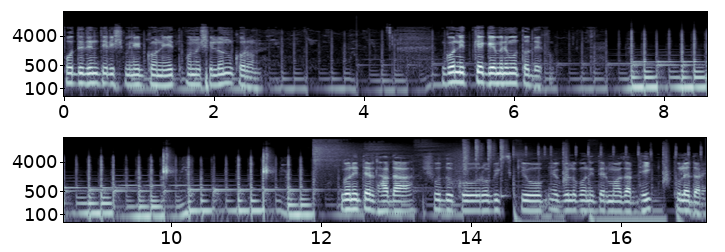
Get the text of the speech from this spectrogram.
প্রতিদিন তিরিশ মিনিট গণিত অনুশীলন করুন। গণিতকে গেমের মতো দেখুন। গণিতের ধাঁধা, সুদুকু, রবিক্স কিউব এগুলো গণিতের মজার দিক তুলে ধরে।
